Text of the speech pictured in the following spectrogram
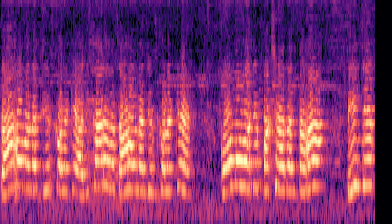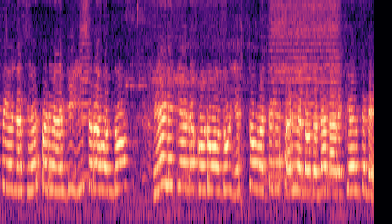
ದಾಹವನ್ನ ತೀರ್ಸ್ಕೊಳ್ಳಕ್ಕೆ, ಅಧಿಕಾರದ ದಾಹವನ್ನ ತೀರ್ಸ್ಕೊಳ್ಳಕ್ಕೆ ಕೋಮುವಾದಿ ಪಕ್ಷ ಆದಂತಹ ಬಿಜೆಪಿಯನ್ನ ಸೇರ್ಪಡೆಯಾಗಿ ಈ ತರ ಒಂದು ಹೇಳಿಕೆಯನ್ನು ಕೊಡುವುದು ಎಷ್ಟು ಮಟ್ಟಿಗೆ ಸರಿ ಅನ್ನೋದನ್ನ ನಾನು ಕೇಳ್ತೇನೆ.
